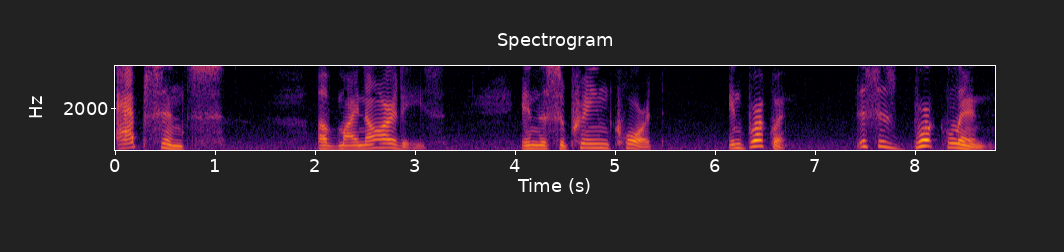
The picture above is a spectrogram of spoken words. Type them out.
absence of minorities in the Supreme Court in Brooklyn. This is Brooklyn,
